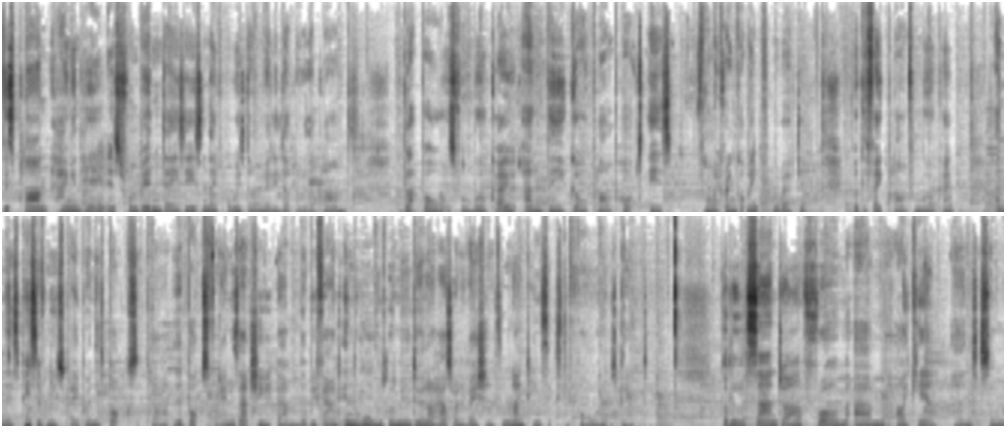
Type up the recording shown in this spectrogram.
This plant hanging here is from Beard and Daisies and they've always done really lovely with their plants. The black bowl is from Wilko and the gold plant pot is from my friend got me for my birthday for the fake plant from Wilko and this piece of newspaper in this box plant, the box frame is actually um, that we found in the walls when we were doing our house renovation from 1964 when it was built. Got a little sand jar from um, Ikea and some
